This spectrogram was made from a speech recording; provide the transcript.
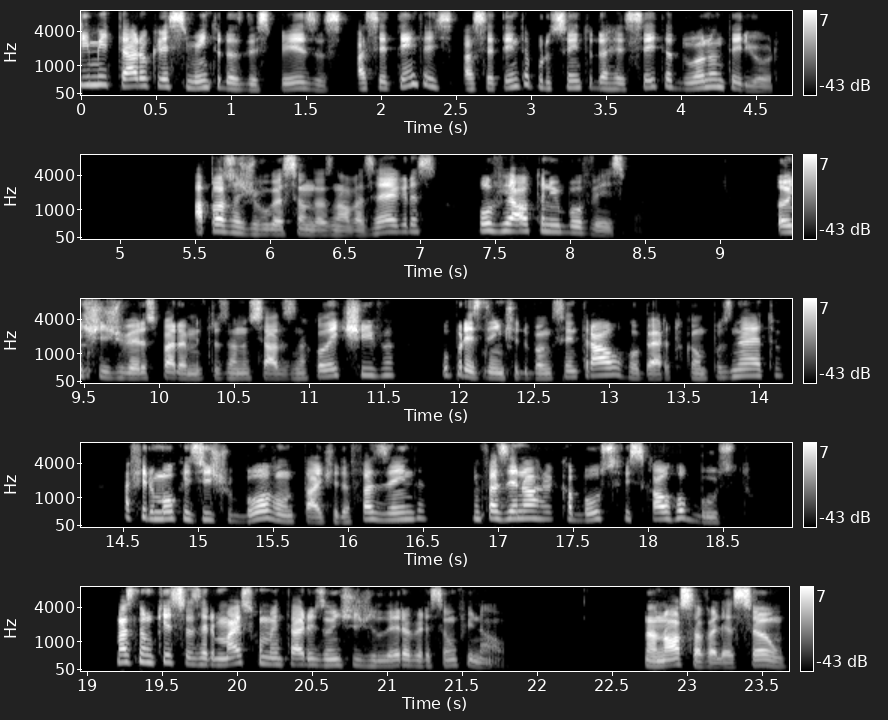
limitar o crescimento das despesas a 70%, a 70 da receita do ano anterior. Após a divulgação das novas regras, houve alta no Ibovespa. Antes de ver os parâmetros anunciados na coletiva, o presidente do Banco Central, Roberto Campos Neto, afirmou que existe boa vontade da Fazenda em fazer um arcabouço fiscal robusto, mas não quis fazer mais comentários antes de ler a versão final. Na nossa avaliação,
